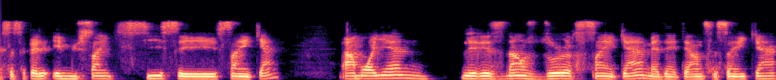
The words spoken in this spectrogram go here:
ça s'appelle EMU5 ici, c'est cinq ans. En moyenne, les résidences durent cinq ans, mais d'interne, c'est cinq ans.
